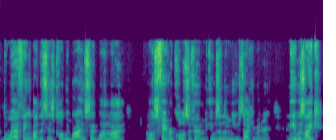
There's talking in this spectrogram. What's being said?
the way I think about this is Kobe Bryant said one of my most favorite quotes of him. It was in the Muse documentary, and he was like,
